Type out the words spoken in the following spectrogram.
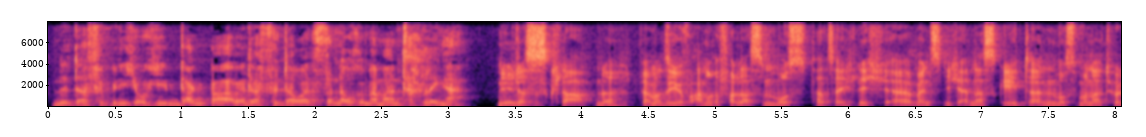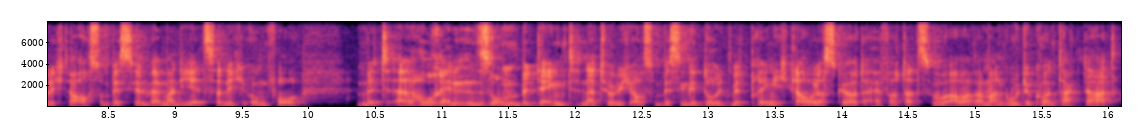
Ne, dafür bin ich auch jedem dankbar, aber dafür dauert es dann auch immer mal einen Tag länger. Nee, das ist klar. Ne? Wenn man sich auf andere verlassen muss, tatsächlich, äh, wenn es nicht anders geht, dann muss man natürlich da auch so ein bisschen, wenn man die jetzt nicht irgendwo mit äh, horrenden Summen bedenkt, natürlich auch so ein bisschen Geduld mitbringen. Ich glaube, das gehört einfach dazu. Aber wenn man gute Kontakte hat,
